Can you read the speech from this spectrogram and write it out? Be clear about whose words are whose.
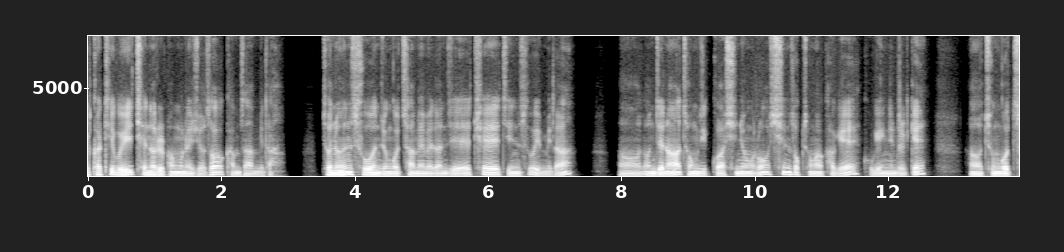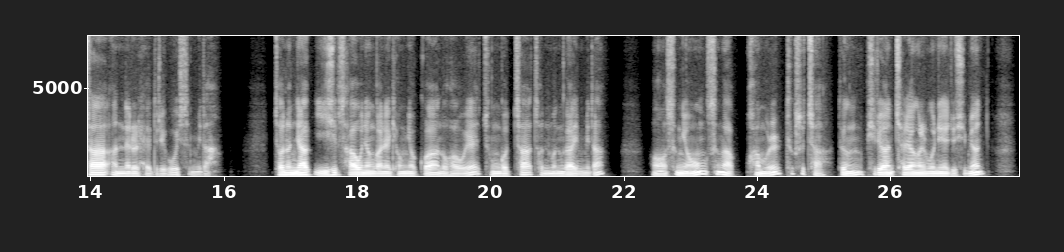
Speaker 1: 실카TV 채널을 방문해 주셔서 감사합니다. 저는 수원중고차 매매단지의 최진수입니다. 어, 언제나 정직과 신용으로 신속 정확하게 고객님들께 어, 중고차 안내를 해드리고 있습니다. 저는 약 24, 5년간의 경력과 노하우의 중고차 전문가입니다. 어, 승용, 승합, 화물, 특수차 등 필요한 차량을 문의해 주시면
